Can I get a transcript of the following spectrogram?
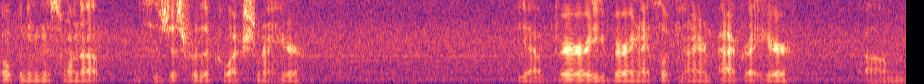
opening this one up. This is just for the collection right here. Yeah, very very nice looking iron pack right here. Um,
